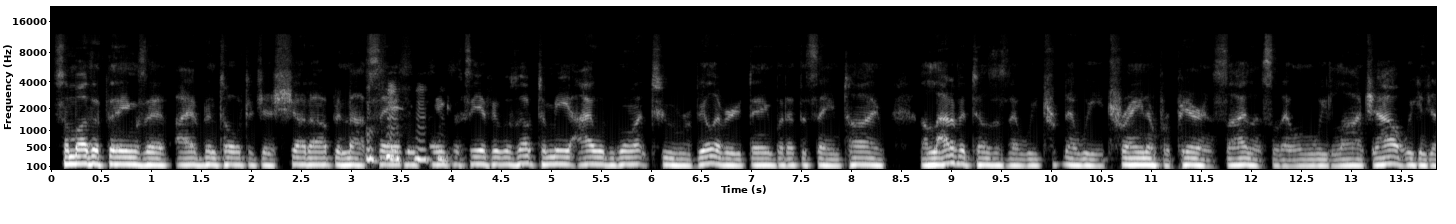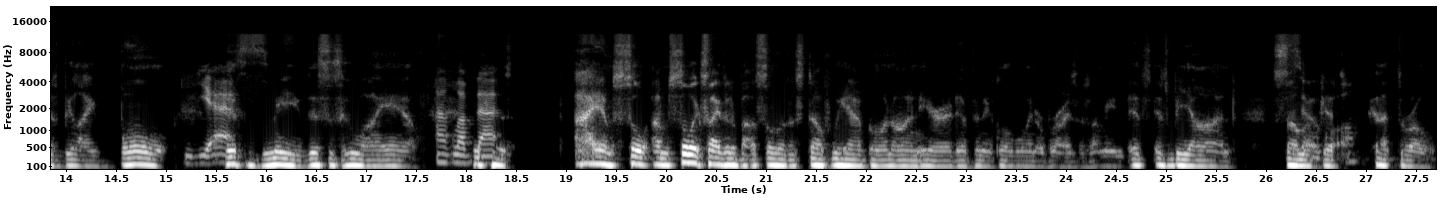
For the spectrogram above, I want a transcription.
some other things that I have been told to just shut up and not say anything to see if it was up to me, I would want to reveal everything. But at the same time, a lot of it tells us that we tr- that we train and prepare in silence, so that when we launch out, we can just be like, "Boom! Yes, this is me. This is who I am." I love that. I am so I'm so excited about some of the stuff we have going on here at Infinite Global Enterprises. I mean, it's it's beyond some so just cool. cutthroat.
